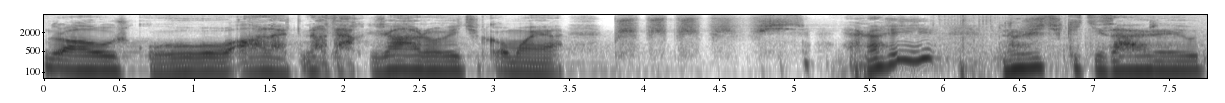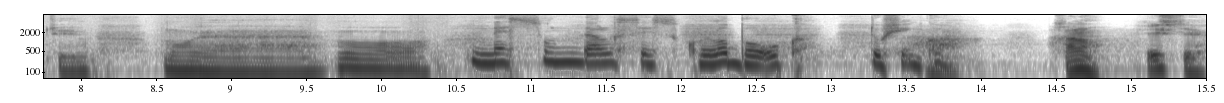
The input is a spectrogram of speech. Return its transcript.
drahoušku, ale no tak, žárovičko moje, pš, pš, pš. Noži, nožičky ti zahřeju, ty moje, o, Nesundal si klobouk, Dušinko. Ano, jistě.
